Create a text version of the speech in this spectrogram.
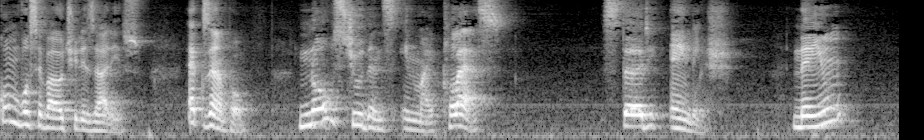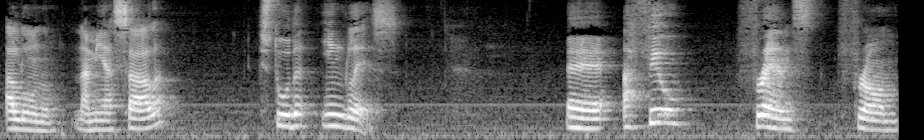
Como você vai utilizar isso? Example: No students in my class study English. Nenhum aluno na minha sala estuda inglês. É, a few friends from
